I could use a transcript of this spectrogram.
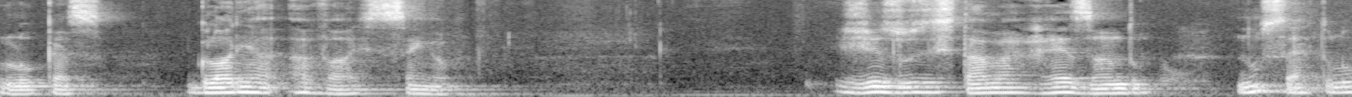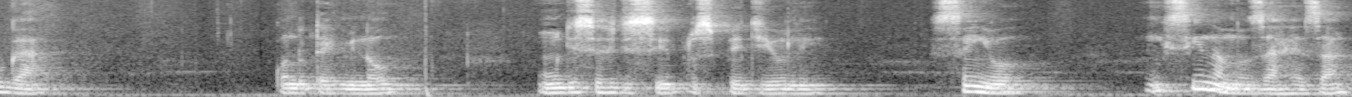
Lucas. Glória a vós, Senhor. Jesus estava rezando num certo lugar. Quando terminou, um de seus discípulos pediu-lhe: Senhor, ensina-nos a rezar,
